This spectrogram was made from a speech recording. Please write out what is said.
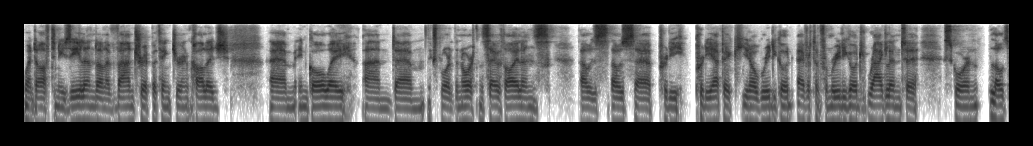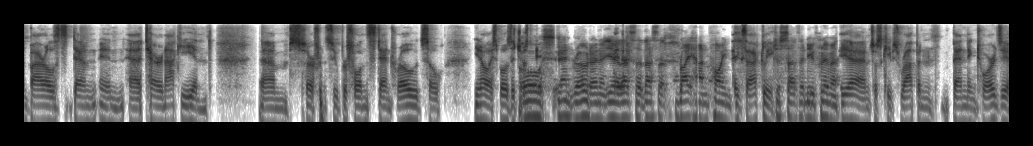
Went off to new zealand on a van trip i think during college um, in galway and um, explored the north and south islands. That was that was uh, pretty pretty epic. You know really good everything from really good raglan to scoring loads of barrels down in uh, taranaki and um, surfing super fun Stent Road. So, you know, I suppose it just oh Stent Road. I know. Yeah, that's a, that's a right hand point. Exactly, just south of New Plymouth. Yeah, and just keeps wrapping, bending towards you.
